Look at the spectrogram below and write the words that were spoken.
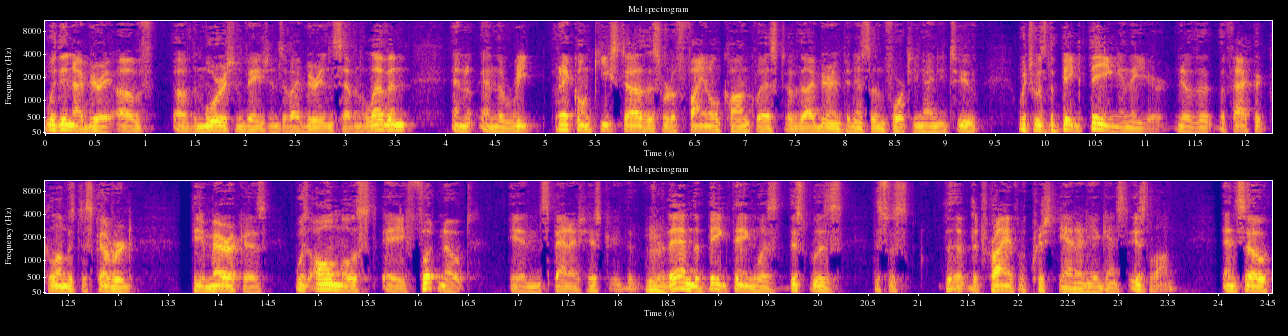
within Iberia of of the Moorish invasions of Iberia in 711 and and the re- Reconquista, the sort of final conquest of the Iberian Peninsula in 1492, which was the big thing in the year. You know, the, the fact that Columbus discovered the Americas was almost a footnote in Spanish history. The, mm. For them, the big thing was this was this was the, the triumph of Christianity against Islam, and so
